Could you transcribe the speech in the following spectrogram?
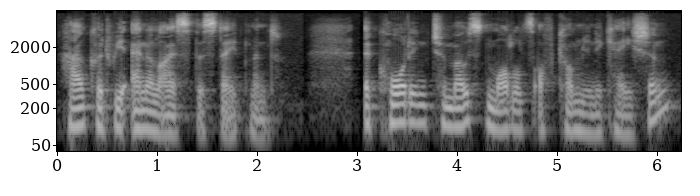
How could we analyze the statement? According to most models of communication,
